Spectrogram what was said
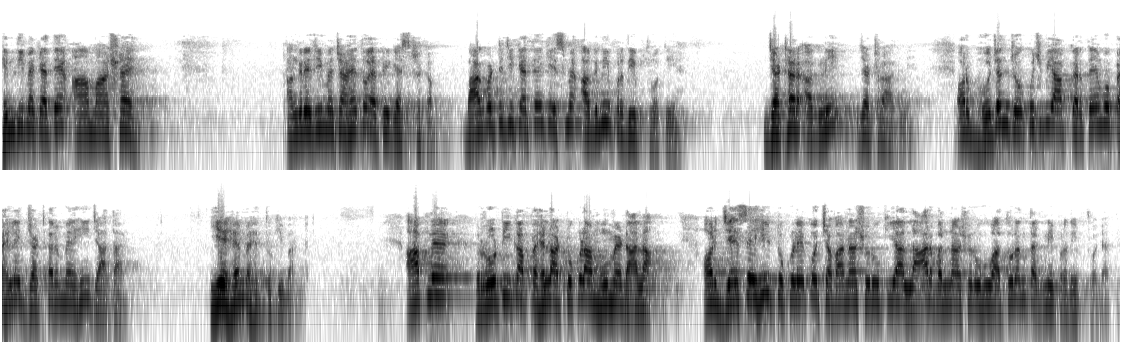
हिंदी में कहते हैं आमाशय। अंग्रेज़ी में चाहे तो एपीगेस्ट्रिकम बागवती जी कहते हैं कि इसमें अग्नि प्रदीप्त होती है। जठर अग्नि जठराग्नि और भोजन जो कुछ भी आप करते हैं, वो पहले जठर में ही जाता है। यह है महत्व की बात। आपने रोटी का पहला टुकड़ा मुँह में डाला, और जैसे ही टुकड़े को चबाना शुरू किया, लार बनना शुरू हुआ, तुरंत अग्नि प्रदीप्त हो जाती।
